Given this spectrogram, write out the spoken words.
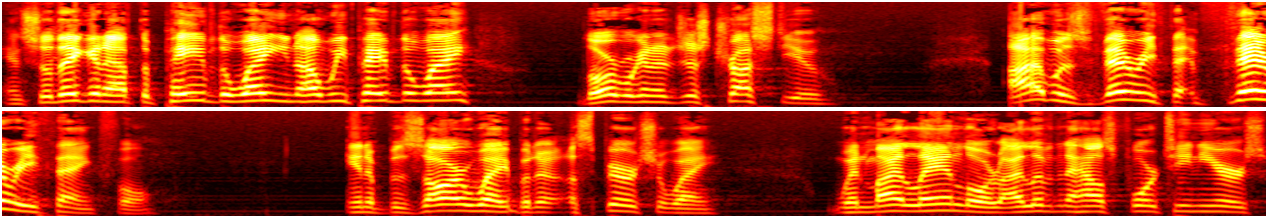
And so they're going to have to pave the way. You know how we pave the way? Lord, we're going to just trust you. I was very, th- very thankful in a bizarre way, but a, a spiritual way. When my landlord, I lived in the house 14 years,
